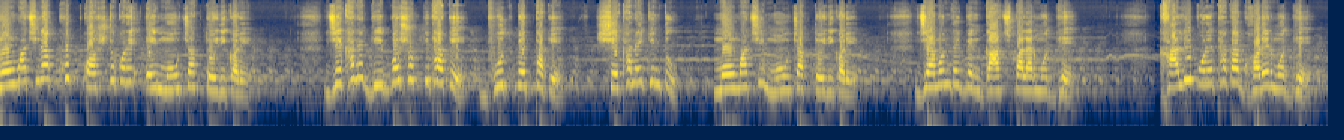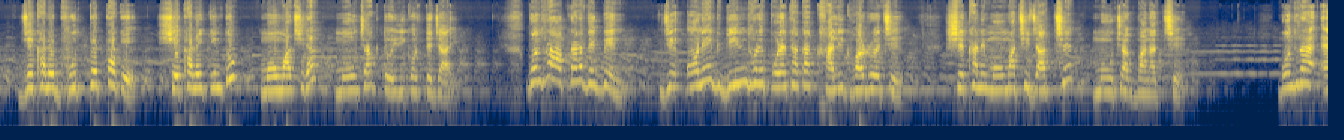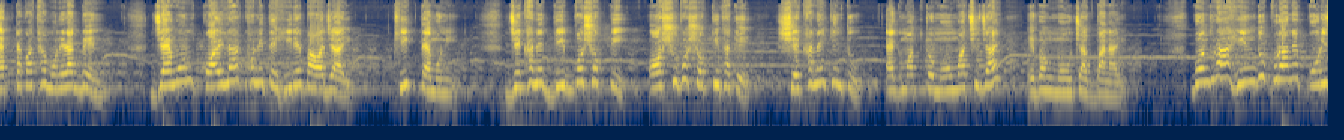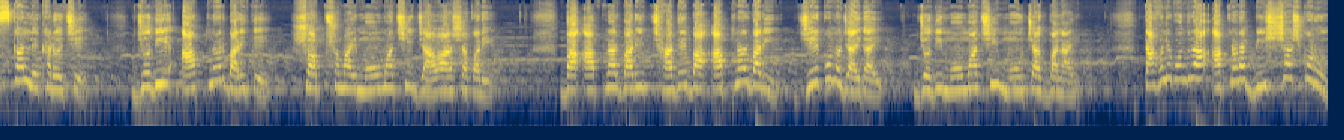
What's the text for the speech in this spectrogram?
মৌমাছিরা খুব কষ্ট করে এই মৌচাক তৈরি করে। যেখানে দিব্য শক্তি থাকে ভূত পেত থাকে, সেখানেই কিন্তু মৌমাছি মৌচাক তৈরি করে। যেমন দেখবেন গাছপালার মধ্যে, খালি পড়ে থাকা ঘরের মধ্যে, যেখানে ভূত পেত থাকে, সেখানেই কিন্তু মৌমাছিরা মৌচাক তৈরি করতে যায়। বন্ধুরা, আপনারা দেখবেন যে অনেক দিন ধরে পড়ে থাকা খালি ঘর রয়েছে, সেখানে মৌমাছি যাচ্ছে, মৌচাক বানাচ্ছে। বন্ধুরা, একটা কথা মনে রাখবেন, যেমন কয়লার খনিতে হিরে পাওয়া যায়, ঠিক তেমনি। যেখানে দিব্য শক্তি, অশুভ শক্তি থাকে, সেখানেই কিন্তু একমাত্র মৌমাছি যায় এবং মৌচাক বানায়। বন্ধুরা, হিন্দু পুরাণে পরিষ্কার লেখা রয়েছে, যদি আপনার বাড়িতে সবসময় মৌমাছি যাওয়া আসা করে, বা আপনার বাড়ির ছাদে বা আপনার বাড়ির যে কোনো জায়গায় যদি মৌমাছি মৌচাক বানায়। তাহলে বন্ধুরা আপনারা বিশ্বাস করুন,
